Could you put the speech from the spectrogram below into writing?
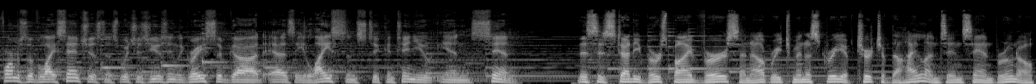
forms of licentiousness, which is using the grace of God as a license to continue in sin. This is Study Verse by Verse, an outreach ministry of Church of the Highlands in San Bruno.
